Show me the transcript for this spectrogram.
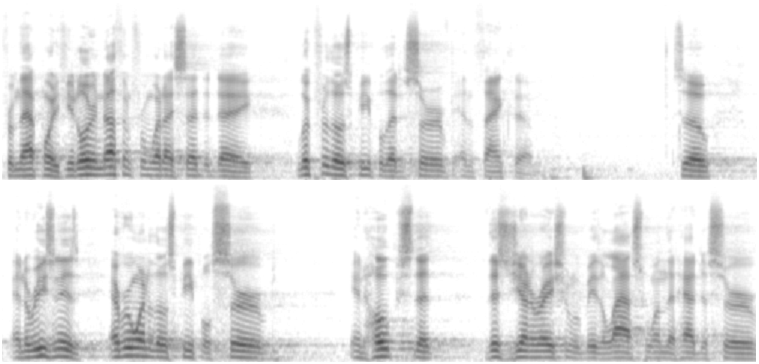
from that point, if you learn nothing from what I said today, look for those people that have served and thank them. So, and the reason is every one of those people served in hopes that this generation would be the last one that had to serve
